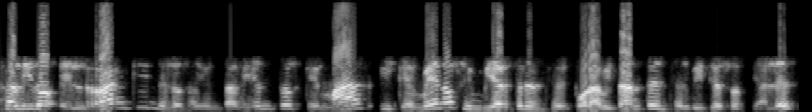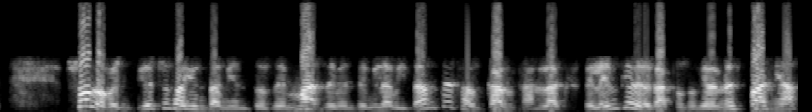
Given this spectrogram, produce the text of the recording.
ha salido el ranking de los ayuntamientos que más y que menos invierten por habitante en servicios sociales. Solo 28 ayuntamientos de más de 20.000 habitantes alcanzan la excelencia del gasto social en España,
